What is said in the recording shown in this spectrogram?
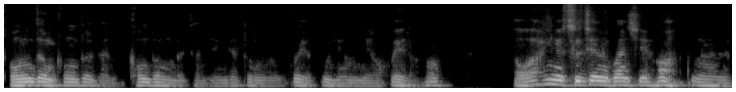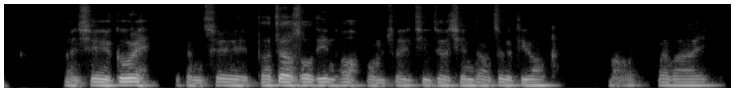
同样这种空洞感、空洞的感觉，应该都会有不一样的描绘了哈。好啊，因为时间的关系哈，那感谢各位，感谢大家收听哈，我们这一期就先到这个地方，好，拜拜。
